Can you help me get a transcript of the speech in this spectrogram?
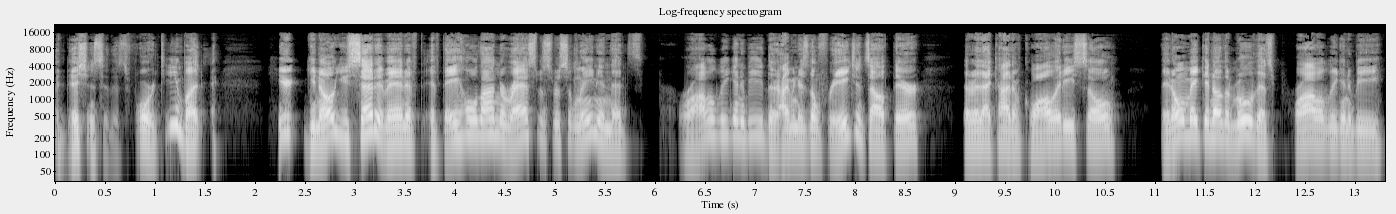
additions to this forward team. But you, you know, you said it, man. If if they hold on to Rasmus Ristolainen, that's probably going to be there. I mean, there's no free agents out there that are that kind of quality, so they don't make another move. That's probably going to be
